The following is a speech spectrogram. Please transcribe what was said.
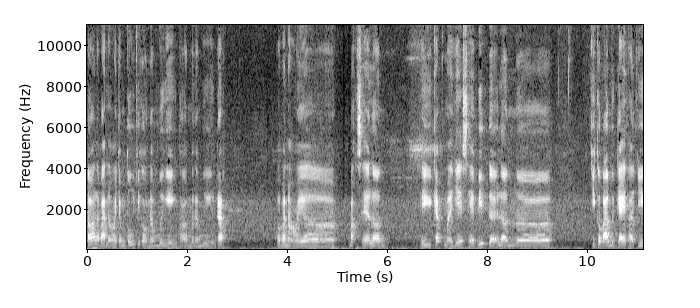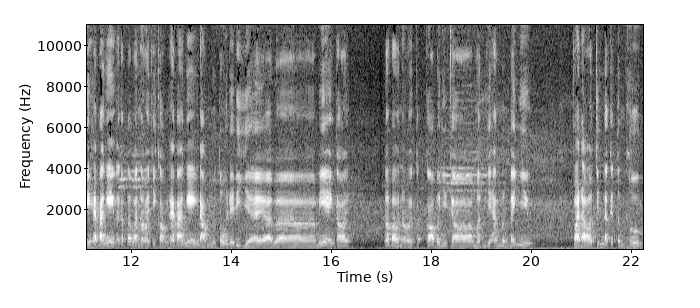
Đó là bà nội trong túi chỉ còn 50 nghìn thôi mà 50 nghìn rách. Và bà nội uh, bắt xe lên. Thì cách mà vé xe buýt để lên uh, chỉ có 30 cây thôi chỉ hai ba ngàn thôi. Cấp đó bà nội chỉ còn hai ba ngàn đồng túi để đi về uh, Mỹ An thôi. Nó bà nội có bao nhiêu cho mình với anh mình bấy nhiêu và đó chính là cái tình thương.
